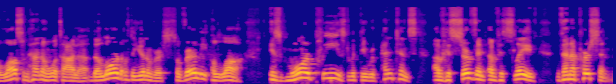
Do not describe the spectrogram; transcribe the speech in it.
Allah subhanahu wa ta'ala, the Lord of the universe, so verily Allah is more pleased with the repentance of his servant, of his slave, than a person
